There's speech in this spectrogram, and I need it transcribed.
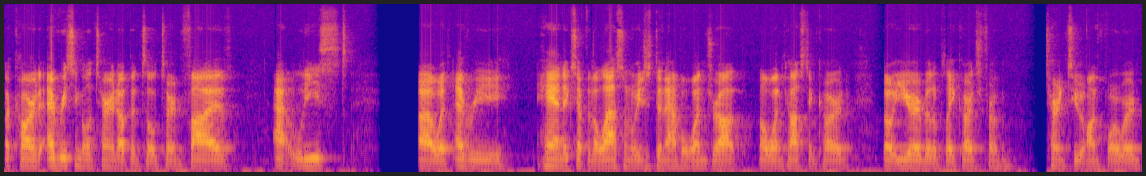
a card every single turn up until turn five, at least, uh, with every hand except for the last one. We just didn't have a one drop, a one costing card, but you're able to play cards from turn two on forward.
